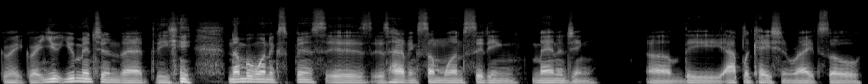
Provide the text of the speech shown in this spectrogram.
great great. You you mentioned that the number one expense is is having someone sitting managing um, the application right? So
